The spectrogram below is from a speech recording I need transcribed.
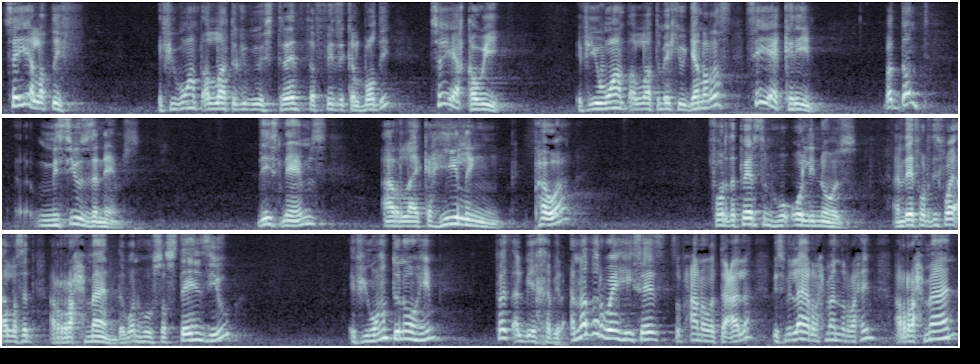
say Ya Latif. If you want Allah to give you strength of physical body, say Ya Qawi. If you want Allah to make you generous, say Ya Kareem. But don't uh, misuse the names. These names are like a healing power for the person who only knows. And therefore, this is why Allah said, Ar-Rahman, the one who sustains you. If you want to know Him, فاسأل به خبير. Another way he says, subhanahu wa ta'ala, بسم الله الرحمن الرحيم, الرحمن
